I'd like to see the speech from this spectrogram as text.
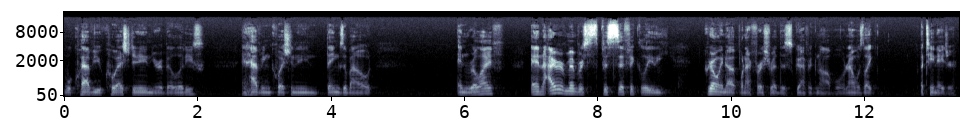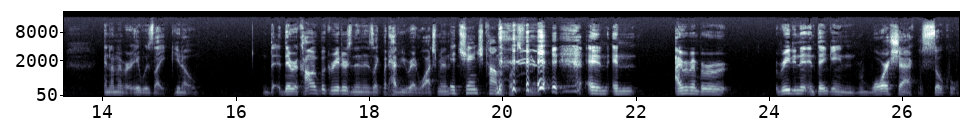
will have you questioning your abilities and having questioning things about in real life. And I remember specifically growing up when I first read this graphic novel, and I was like a teenager, and I remember it was like you know. Th- They were comic book readers, and then it's like, but have you read Watchmen? It changed comic books for me. and and I remember reading it and thinking Rorschach was so cool.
